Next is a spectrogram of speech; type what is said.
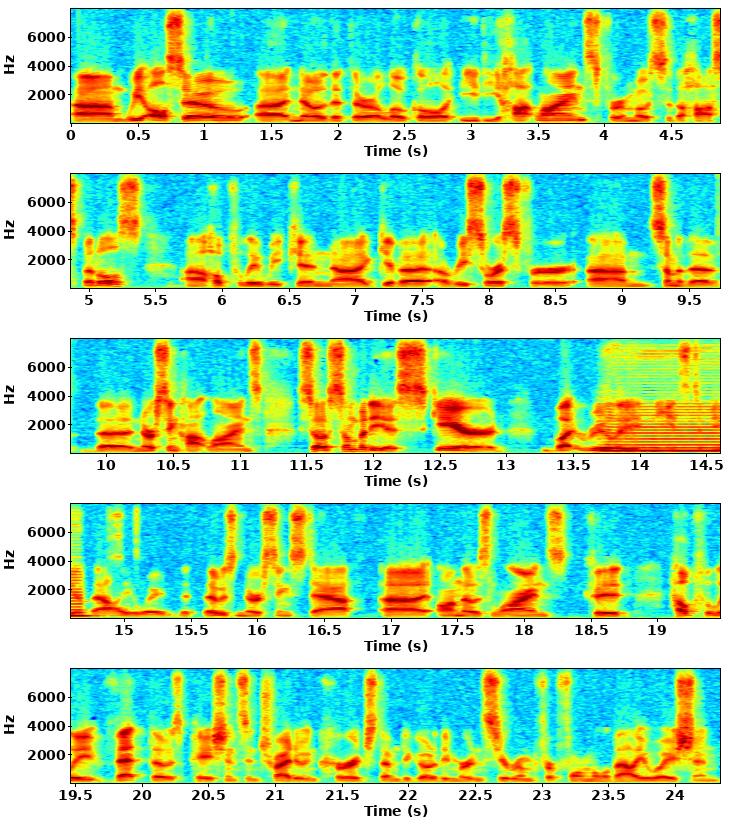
Um, we also uh, know that there are local ED hotlines for most of the hospitals. Uh, hopefully, we can uh, give a, a, resource for um, some of the, the nursing hotlines. So, if somebody is scared but really mm. needs to be mm. evaluated, that those nursing staff uh, on those lines could helpfully vet those patients and try to encourage them to go to the emergency room for formal evaluation.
